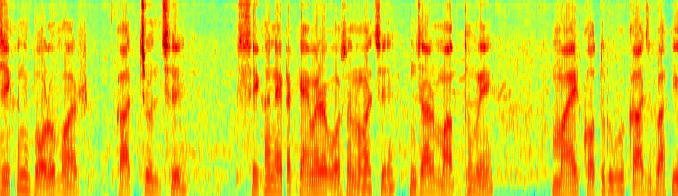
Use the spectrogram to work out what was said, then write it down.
যেখানে বড় মার কাজ চলছে, সেখানে একটা ক্যামেরা বসানো আছে, যার মাধ্যমে মায়ের কতটুকু কাজ বাকি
